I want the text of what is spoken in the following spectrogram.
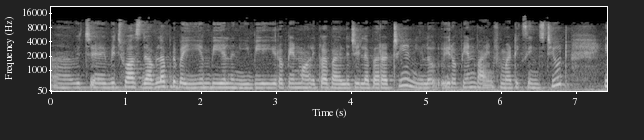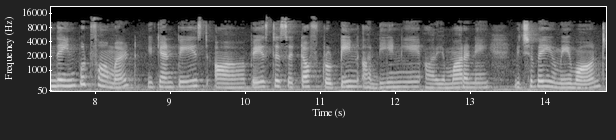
uh, which uh, which was developed by EMBL and EBA European Molecular Biology Laboratory and Euro European Bioinformatics Institute. In the input format you can paste uh, paste a set of protein or DNA or mRNA whichever you may want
